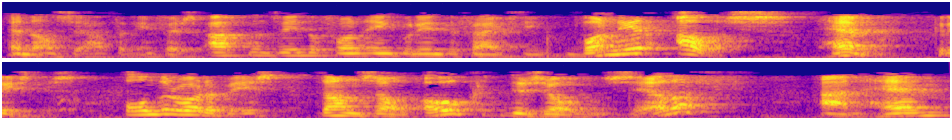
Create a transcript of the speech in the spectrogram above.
En dan staat er in vers 28 van 1 Korinthe 15: Wanneer alles hem, Christus, onderworpen is, dan zal ook de zoon zelf aan hem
